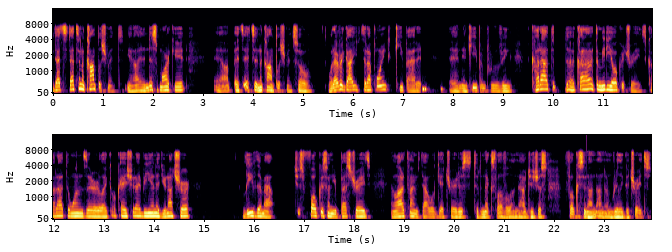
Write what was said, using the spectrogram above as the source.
that's that's an accomplishment. You know, in this market, yeah, it's it's an accomplishment. So whatever got you to that point, keep at it and, and keep improving cut out the, the cut out the mediocre trades. Cut out the ones that are like, okay, should I be in it? You're not sure. Leave them out. Just focus on your best trades. And a lot of times that will get traders to the next level. And now they're just focusing on, on, on really good trades.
